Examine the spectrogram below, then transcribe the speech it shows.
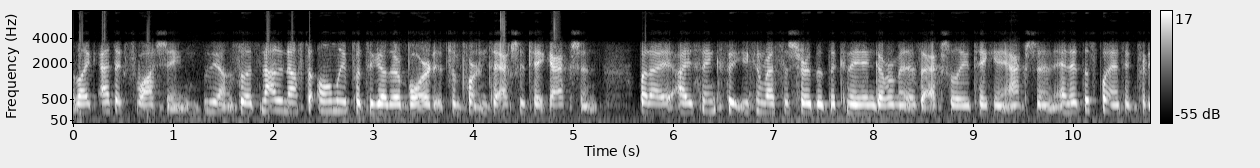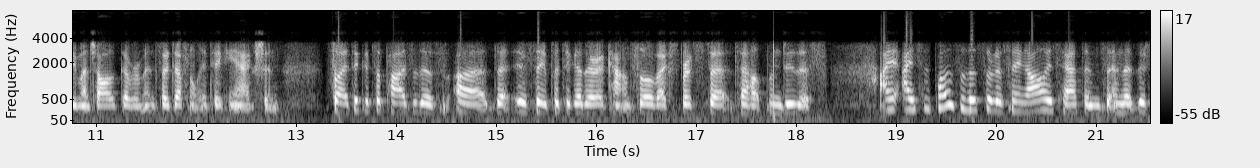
like ethics washing. You know, so it's not enough to only put together a board. It's important to actually take action. But I, I think that you can rest assured that the Canadian government is actually taking action. And at this point, I think pretty much all governments are definitely taking action. So I think it's a positive uh, that if they put together a council of experts to, to help them do this. I, I suppose that this sort of thing always happens, and that this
